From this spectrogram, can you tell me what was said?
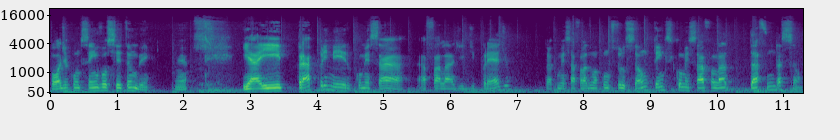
pode acontecer em você também né? E aí, para primeiro começar a falar de, de prédio, para começar a falar de uma construção, tem que se começar a falar da fundação,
